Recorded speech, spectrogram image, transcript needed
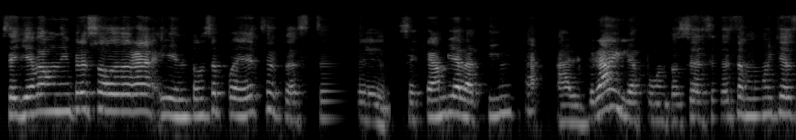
se lleva a una impresora y entonces pues se, se, cambia la tinta al braille a punto. O sea, se hacen muchos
